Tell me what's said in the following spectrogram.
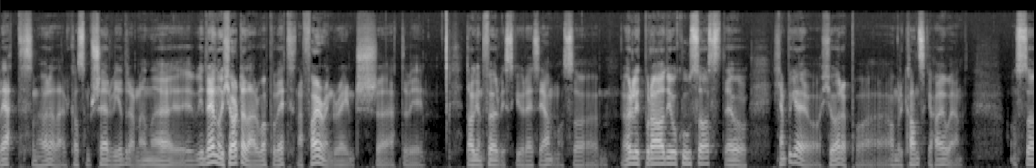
vet som hører der, hva som skjer videre. Men eh, vi drev nå og kjørte der og var på vei til sånn firing range eh, etter vi dagen før vi skulle reise hjem. Og så eh, Vi hører litt på radio og koser oss. Det er jo kjempegøy å kjøre på eh, amerikanske highwayen. Og så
